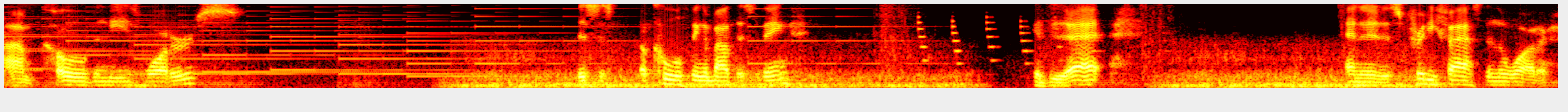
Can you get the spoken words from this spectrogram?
I'm cold in these waters. This is a cool thing about this thing. Could do that. And it is pretty fast in the water.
